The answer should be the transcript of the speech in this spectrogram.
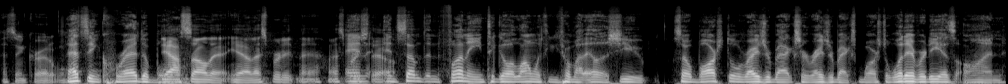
That's incredible. That's incredible. Yeah, I saw that. Yeah, that's pretty. Yeah, that's pretty and, stout. and something funny to go along with you talking about LSU. So Barstool Razorbacks or Razorbacks Barstool, whatever it is on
